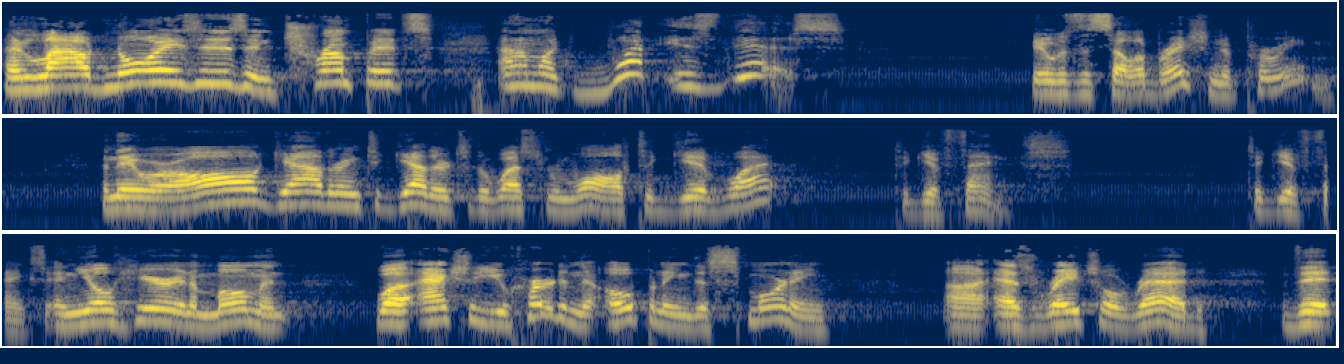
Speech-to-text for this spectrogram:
and loud noises and trumpets and I'm like, what is this? It was the celebration of Purim. And they were all gathering together to the Western Wall to give what? To give thanks. To give thanks. And you'll hear in a moment, well, actually, you heard in the opening this morning, uh, as Rachel read, that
